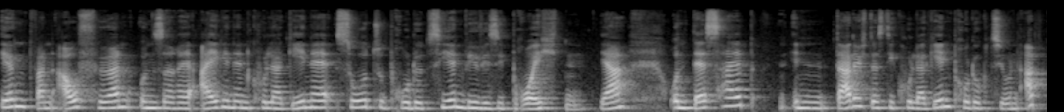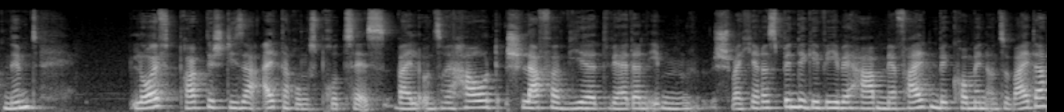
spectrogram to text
irgendwann aufhören, unsere eigenen Kollagene so zu produzieren, wie wir sie bräuchten. Ja? Und deshalb, in, dadurch, dass die Kollagenproduktion abnimmt, läuft praktisch dieser Alterungsprozess, weil unsere Haut schlaffer wird, wir dann eben schwächeres Bindegewebe haben, mehr Falten bekommen und so weiter.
